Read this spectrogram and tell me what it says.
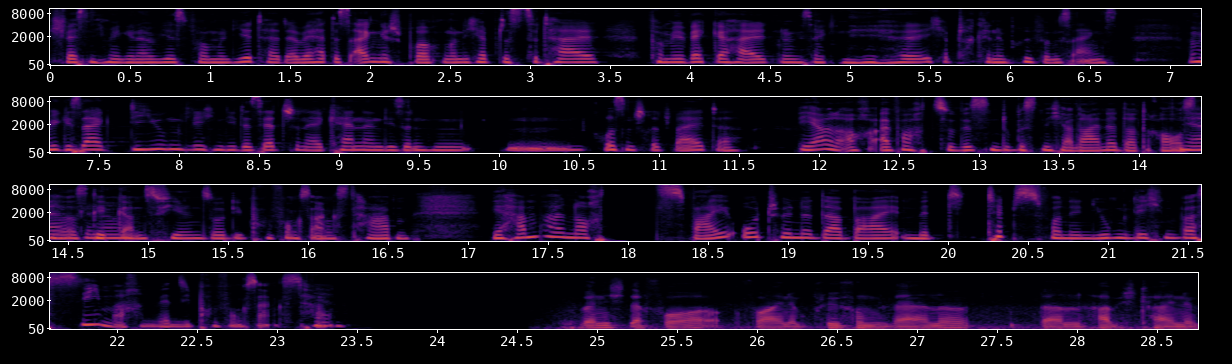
ich weiß nicht mehr genau, wie er es formuliert hat, aber er hat das angesprochen und ich habe das total von mir weggehalten und gesagt, nee, ich habe doch keine Prüfungsangst. Und wie gesagt, die Jugendlichen, die das jetzt schon erkennen, die sind einen, einen großen Schritt weiter. Ja, und auch einfach zu wissen, du bist nicht alleine da draußen. Ja, es genau. geht ganz vielen so, die Prüfungsangst haben. Wir haben mal noch zwei O-Töne dabei mit Tipps von den Jugendlichen, was sie machen, wenn sie Prüfungsangst haben. Ja. Wenn ich davor vor einer Prüfung lerne, dann habe ich keine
